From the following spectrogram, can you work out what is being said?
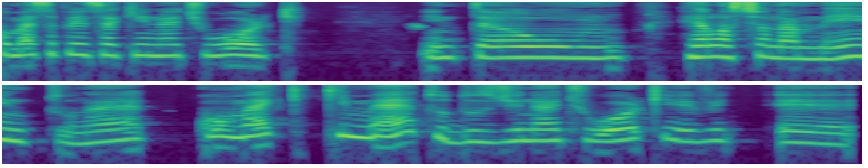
começa a pensar aqui em network. Então, relacionamento, né? Como é que, que métodos de network evi é,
